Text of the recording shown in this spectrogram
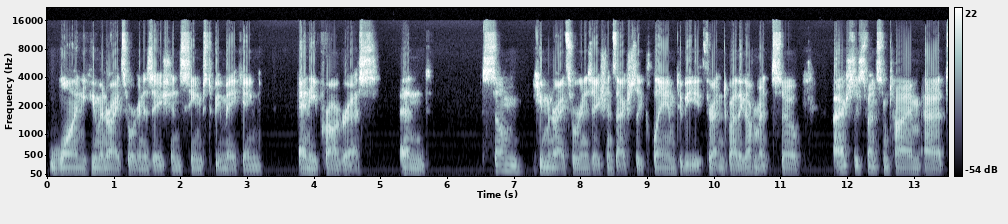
one human rights organization seems to be making any progress. And some human rights organizations actually claim to be threatened by the government. So i actually spent some time at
